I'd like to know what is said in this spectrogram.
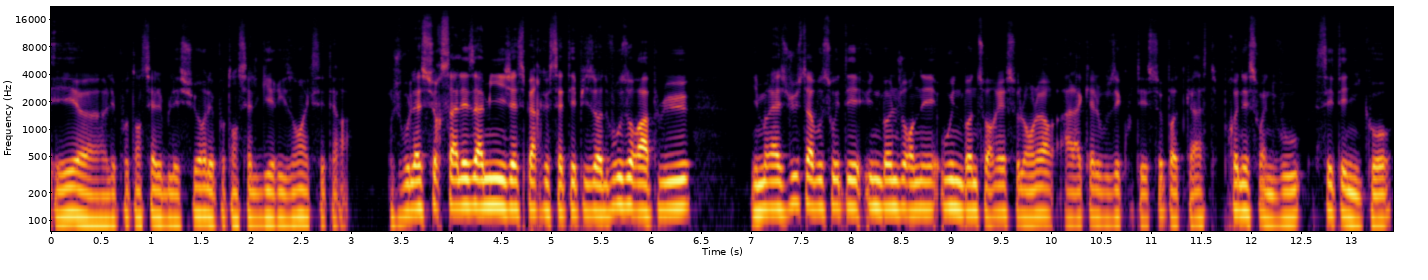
et euh, les potentielles blessures, les potentielles guérisons, etc. Je vous laisse sur ça les amis, j'espère que cet épisode vous aura plu. Il me reste juste à vous souhaiter une bonne journée ou une bonne soirée selon l'heure à laquelle vous écoutez ce podcast. Prenez soin de vous, c'était Nico.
